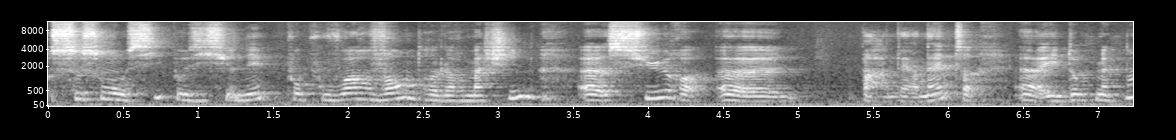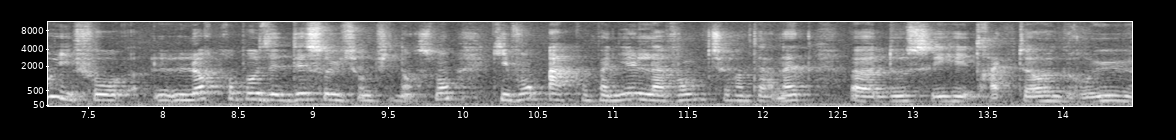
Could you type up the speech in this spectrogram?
se sont aussi positionnés pour pouvoir vendre leurs machines euh, sur euh, par Internet. et donc maintenant, il faut leur proposer des solutions de financement qui vont accompagner la vente sur Internet de ces tracteurs, grues,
